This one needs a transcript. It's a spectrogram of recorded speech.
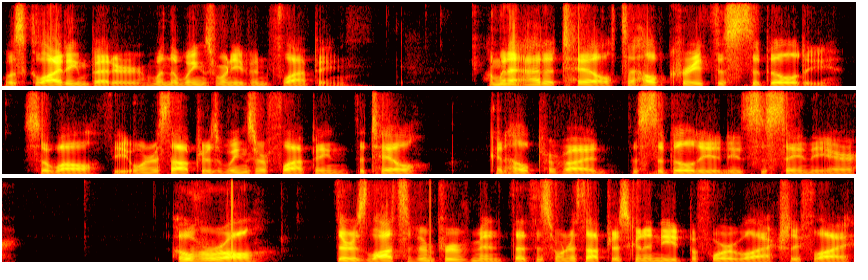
was gliding better when the wings weren't even flapping. I'm going to add a tail to help create this stability. So while the Ornithopter's wings are flapping, the tail can help provide the stability it needs to stay in the air. Overall, there's lots of improvement that this Ornithopter is going to need before it will actually fly.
